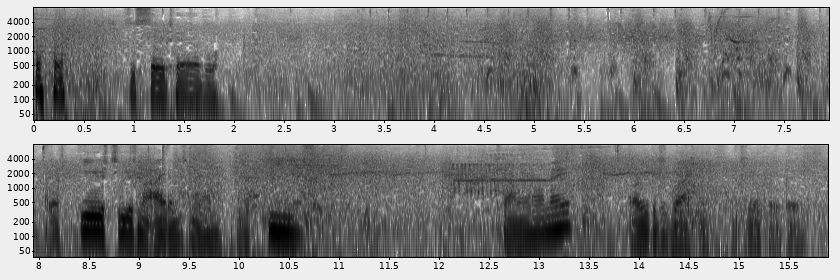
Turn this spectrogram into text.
This is so terrible. I refuse to use my items, man. I refuse. Kamehame? Or you could just blast me. It's really cool,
